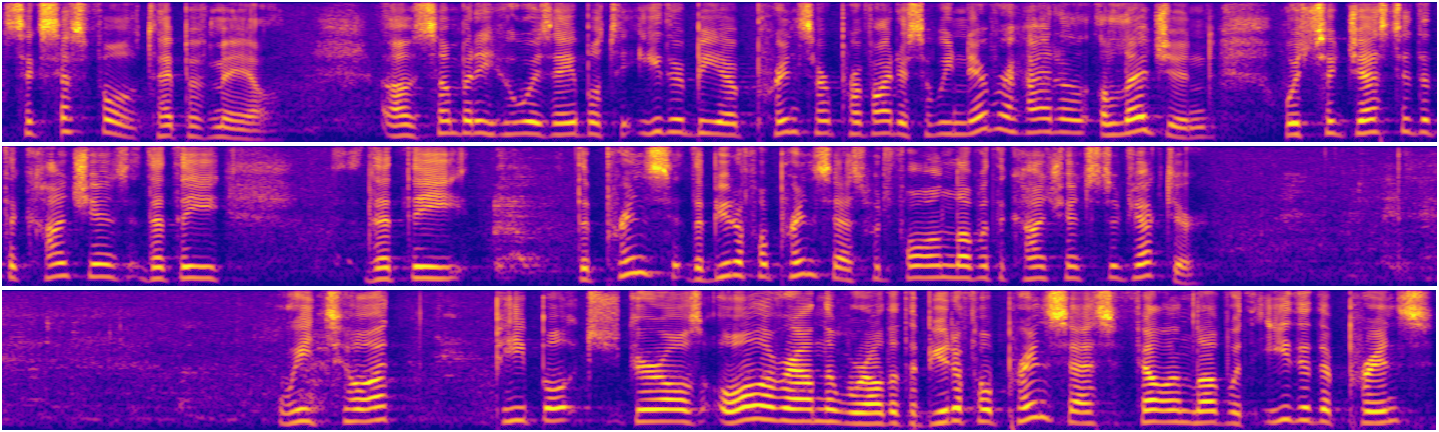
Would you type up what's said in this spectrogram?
Successful type of male uh, somebody who was able to either be a prince or a provider. So we never had a, a legend which suggested that the conscience that the that the the prince the beautiful princess would fall in love with the conscientious objector. We taught people girls all around the world that the beautiful princess fell in love with either the prince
